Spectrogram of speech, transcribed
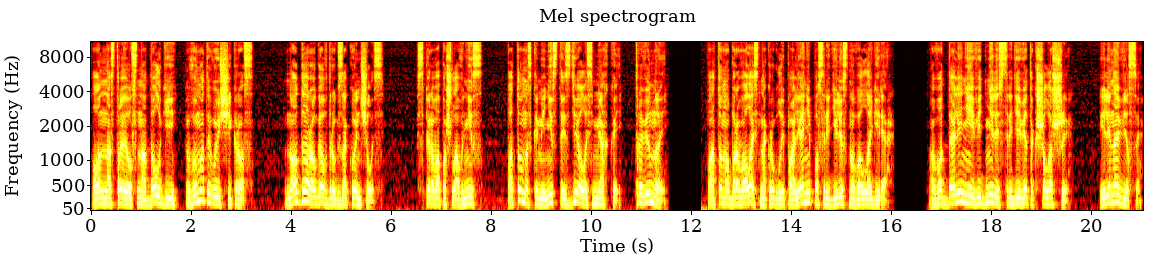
Он настроился на долгий, выматывающий кросс. Но дорога вдруг закончилась. Сперва пошла вниз, потом из каменистой сделалась мягкой, травяной. Потом оборвалась на круглой поляне посреди лесного лагеря. В отдалении виднелись среди веток шалаши, или навесы,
